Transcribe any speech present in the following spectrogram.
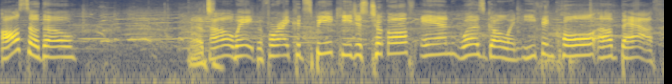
also, though. That's Oh, wait, before I could speak, he just took off and was going. Ethan Cole of Bath.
